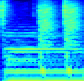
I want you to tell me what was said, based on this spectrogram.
Bye.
